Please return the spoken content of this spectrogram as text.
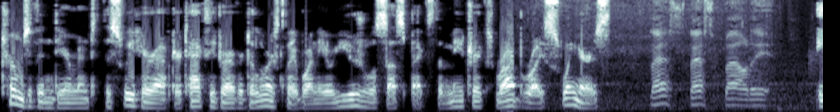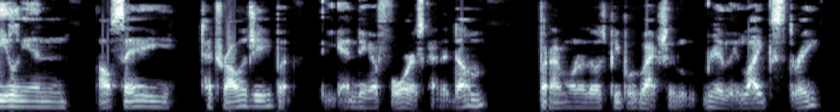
Terms of Endearment, The Sweet Hereafter, Taxi Driver, Dolores Claiborne, The Usual Suspects, The Matrix, Rob Roy, Swingers, that's that's about it. Alien, I'll say tetralogy, but the ending of four is kind of dumb. But I'm one of those people who actually really likes three.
